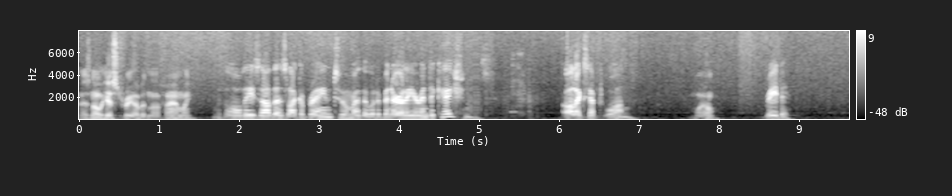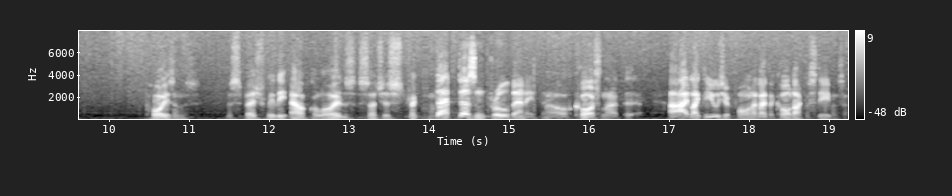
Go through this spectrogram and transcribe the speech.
There's no history of it in the family. With all these others, like a brain tumor, there would have been earlier indications. All except one. Well, Read it. poisons, especially the alkaloids such as strychnine. That doesn't prove anything. No, of course not. Uh, I- I'd like to use your phone. I'd like to call Dr. Stevenson.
